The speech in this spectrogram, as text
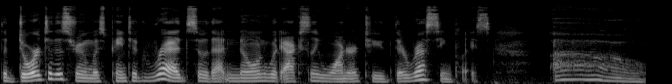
The door to this room was painted red so that no one would accidentally wander to their resting place. Oh.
